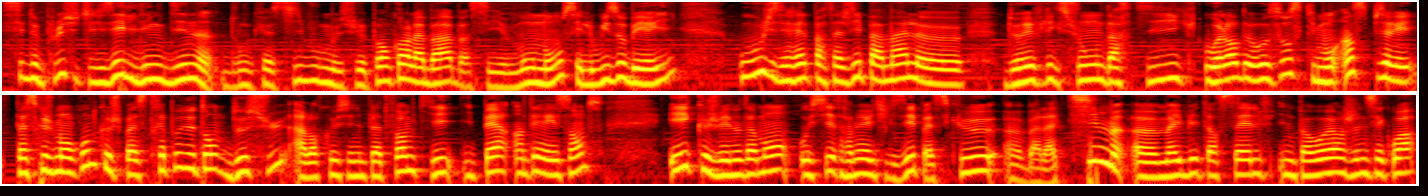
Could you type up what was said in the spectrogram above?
c'est de plus utiliser LinkedIn. Donc si vous me suivez pas encore là-bas, bah, c'est mon nom, c'est Louise Aubéry où j'essaierai de partager pas mal de réflexions, d'articles ou alors de ressources qui m'ont inspiré parce que je me rends compte que je passe très peu de temps dessus alors que c'est une plateforme qui est hyper intéressante et que je vais notamment aussi être amenée à utiliser parce que euh, bah, la team euh, My Better Self, In Power, je ne sais quoi,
